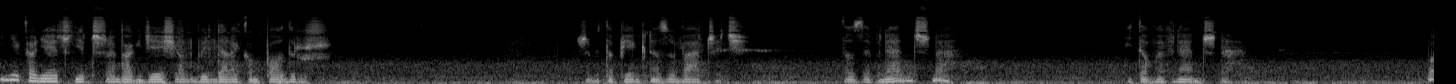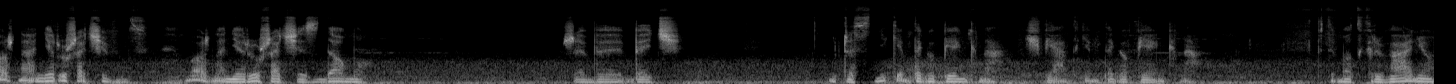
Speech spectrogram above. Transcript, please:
I niekoniecznie trzeba gdzieś odbyć daleką podróż, żeby to piękno zobaczyć. To zewnętrzne i to wewnętrzne. Można nie ruszać się, można nie ruszać się z domu, żeby być uczestnikiem tego piękna, świadkiem tego piękna, w tym odkrywaniu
